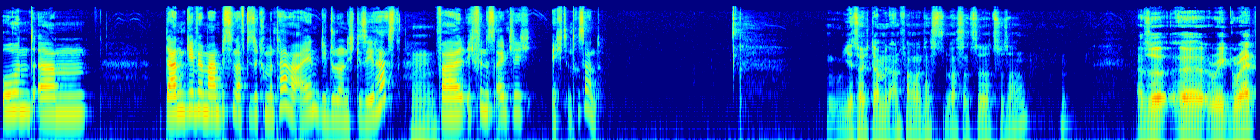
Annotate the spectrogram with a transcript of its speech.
Und ähm, dann gehen wir mal ein bisschen auf diese Kommentare ein, die du noch nicht gesehen hast, Hm. weil ich finde es eigentlich echt interessant. Jetzt soll ich damit anfangen und hast was dazu, dazu sagen? Also äh, Regret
